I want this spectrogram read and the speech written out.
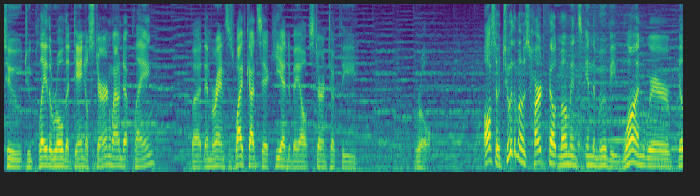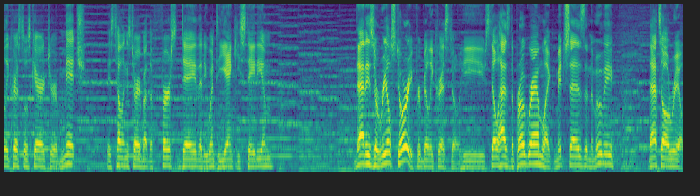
to, to play the role that Daniel Stern wound up playing. But then Moranis' wife got sick. He had to bail. Stern took the role. Also, two of the most heartfelt moments in the movie one where Billy Crystal's character, Mitch, is telling a story about the first day that he went to Yankee Stadium. That is a real story for Billy Crystal. He still has the program, like Mitch says in the movie. That's all real.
